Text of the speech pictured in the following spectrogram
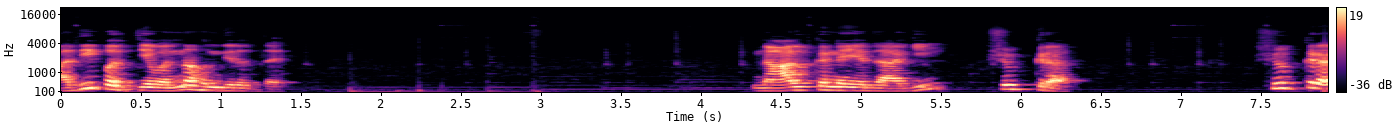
ಅಧಿಪತ್ಯವನ್ನು ಹೊಂದಿರುತ್ತೆ. ನಾಲ್ಕನೆಯದಾಗಿ ಶುಕ್ರ. ಶುಕ್ರ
